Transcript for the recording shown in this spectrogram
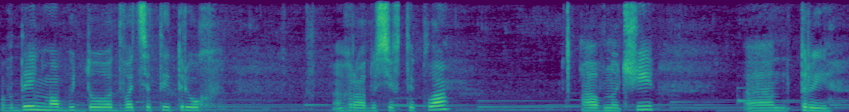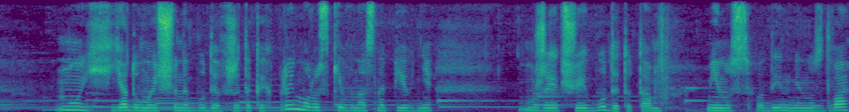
в день, мабуть, до 23 градусів тепла, а вночі Е, Три. Ну, я думаю, що не буде вже таких приморозків у нас на півдні. Може, якщо і буде, то там мінус один, мінус два.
